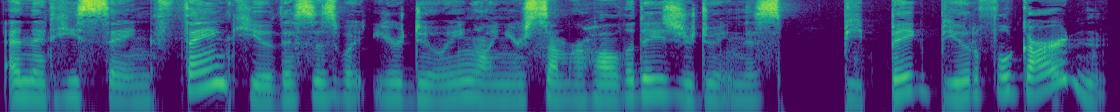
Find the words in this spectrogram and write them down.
and that he's saying thank you this is what you're doing on your summer holidays you're doing this big beautiful garden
